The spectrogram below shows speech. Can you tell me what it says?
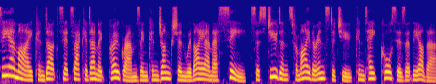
CMI conducts its academic programs in conjunction with IMSC, so students from either institute can take courses at the other.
